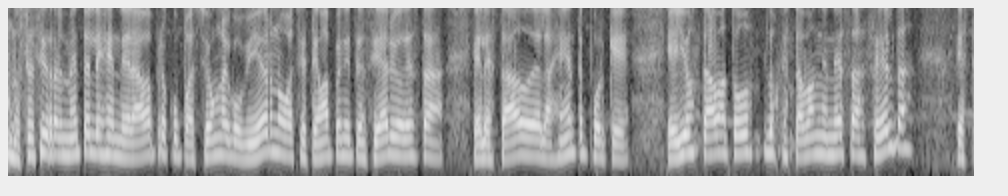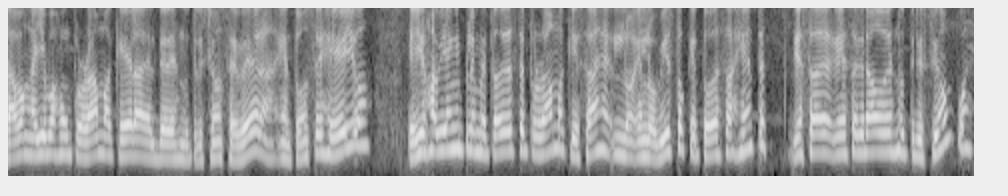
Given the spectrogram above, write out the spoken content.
no sé si realmente le generaba preocupación al gobierno o al sistema penitenciario de esta, el estado de la gente, porque ellos estaban, todos los que estaban en esa celda, estaban allí bajo un programa que era el de desnutrición severa. Entonces ellos ellos habían implementado ese programa, quizás en lo, visto que toda esa gente, ese grado de desnutrición, pues,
